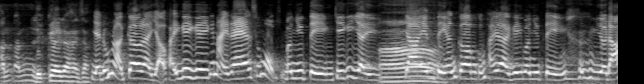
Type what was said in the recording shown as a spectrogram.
anh anh liệt kê ra hay sao? Dạ đúng rồi kêu là vợ phải ghi ghi cái này ra số 1 bao nhiêu tiền chi cái gì. À. cho em tiền ăn cơm cũng phải là ghi bao nhiêu tiền giờ đó.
